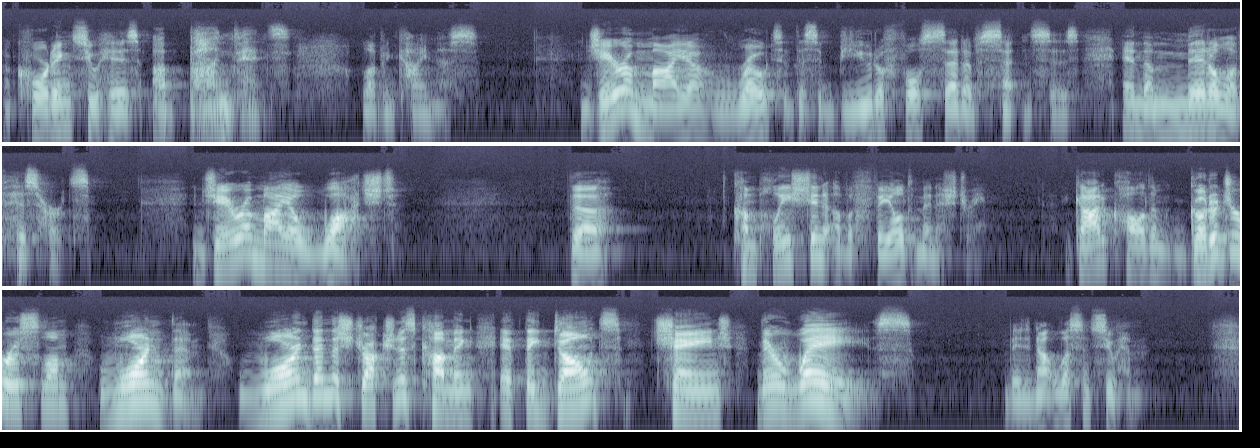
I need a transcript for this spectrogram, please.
according to his abundance loving kindness. Jeremiah wrote this beautiful set of sentences in the middle of his hurts. Jeremiah watched the completion of a failed ministry. God called him, go to Jerusalem, warn them, warn them destruction is coming if they don't change their ways. They did not listen to him.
